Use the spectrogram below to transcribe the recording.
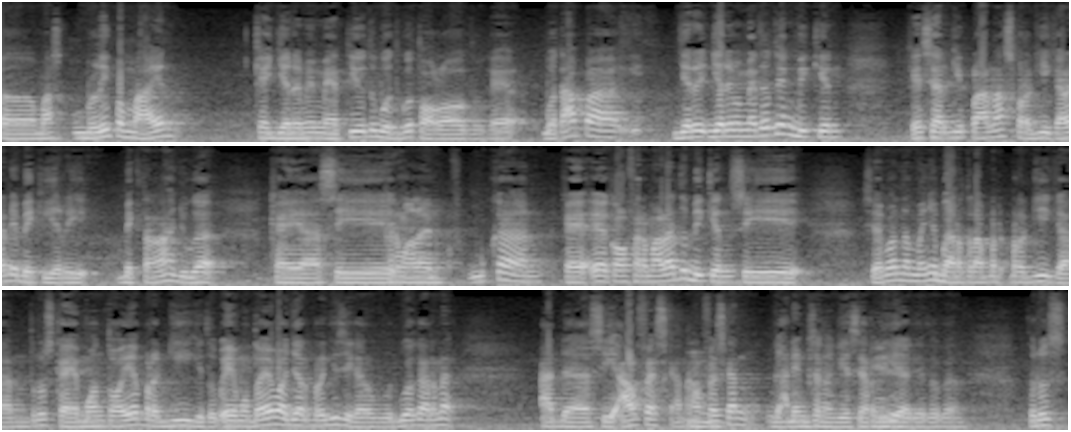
eh, mas beli pemain kayak Jeremy Matthew tuh buat gue tolol tuh. Kayak buat apa? Jer- Jeremy Matthew tuh yang bikin kayak Sergi Planas pergi karena dia back kiri. Back tengah juga kayak si Vermaelen. bukan. Kayak ya kalau Vermaelen tuh bikin si siapa namanya Bartra per- pergi kan. Terus kayak Montoya pergi gitu. Eh Montoya wajar pergi sih kalau gue karena ada si Alves kan. Alves kan nggak ada yang bisa ngegeser dia gitu kan. Terus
